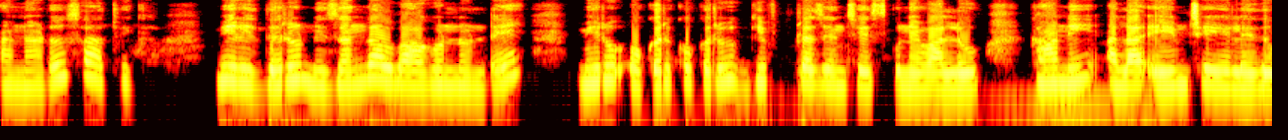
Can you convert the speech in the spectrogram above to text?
అన్నాడు సాత్విక్. మీరిద్దరూ నిజంగా బాగుండుంటే మీరు ఒకరికొకరు గిఫ్ట్ ప్రజెంట్ చేసుకునే వాళ్ళు కానీ అలా ఏం చేయలేదు.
